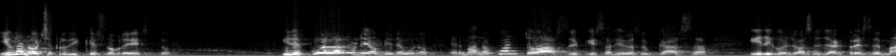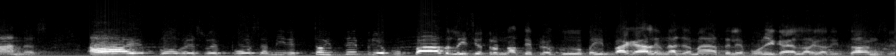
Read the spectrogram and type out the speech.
Y, una noche prediqué sobre esto. Y después de la reunión viene uno, hermano, ¿cuánto hace que salió de su casa? Y digo yo, hace ya tres semanas. Ay, pobre su esposa, mire, estoy de preocupado. Le dice otro, no te preocupes y pagarle una llamada telefónica de larga distancia.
